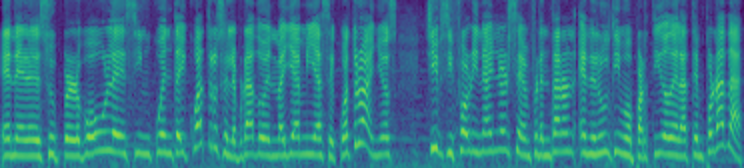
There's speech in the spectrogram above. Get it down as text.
En el Super Bowl 54 celebrado en Miami hace cuatro años, Chiefs y 49ers se enfrentaron en el último partido de la temporada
